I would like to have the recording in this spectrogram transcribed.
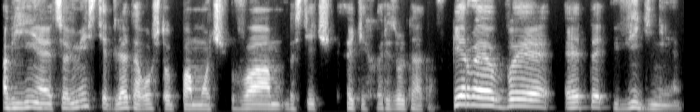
объединяются вместе для того, чтобы помочь вам достичь этих результатов. Первое В – это видение.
